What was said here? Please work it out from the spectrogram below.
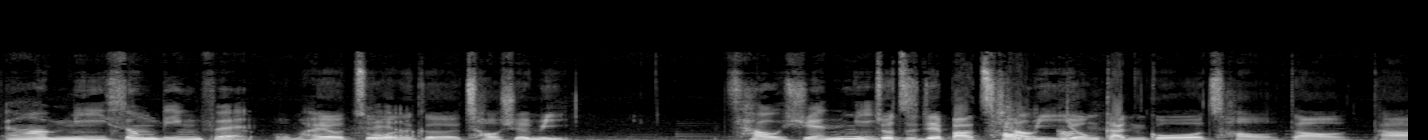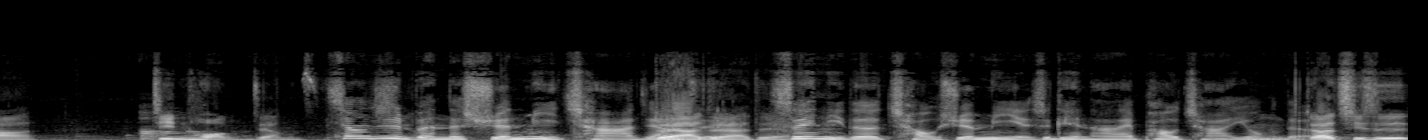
然后米松饼粉，我们还有做那个炒玄米，炒玄米就直接把糙米用干锅炒到它金黄这样子，像日本的玄米茶这样子。对啊，对啊，对啊。所以你的炒玄米也是可以拿来泡茶用的。然后其实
